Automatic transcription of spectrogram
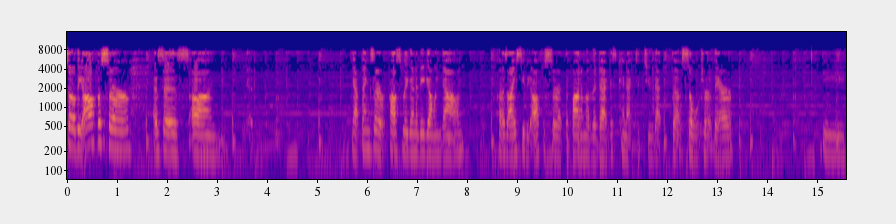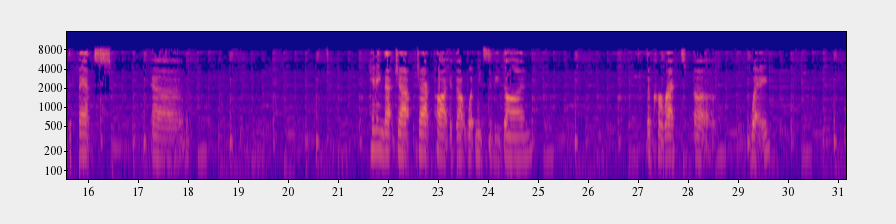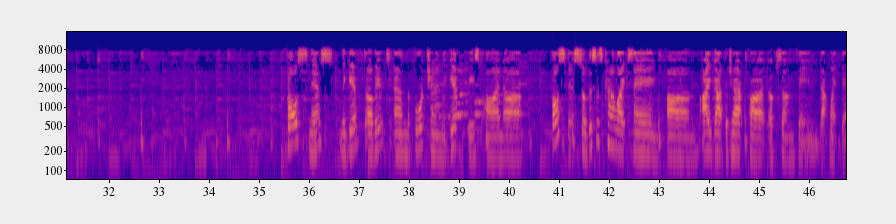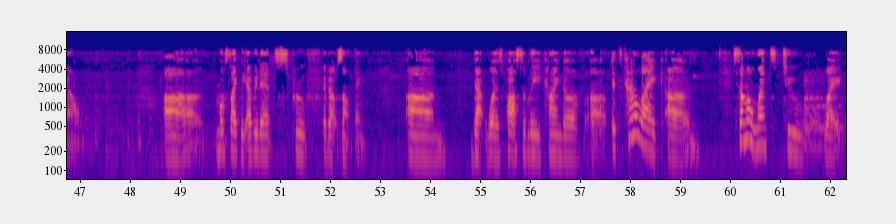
So the officer, says, um, yeah, things are possibly going to be going down because I see the officer at the bottom of the deck is connected to that the soldier there. The defense uh, hitting that jack, jackpot about what needs to be done the correct uh, way. Falseness, the gift of it, and the fortune the gift based on uh, falseness. So this is kind of like saying, um, I got the jackpot of something that went down. Uh, most likely evidence, proof about something. Um, that was possibly kind of, uh, it's kind of like, uh, someone went to, like,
